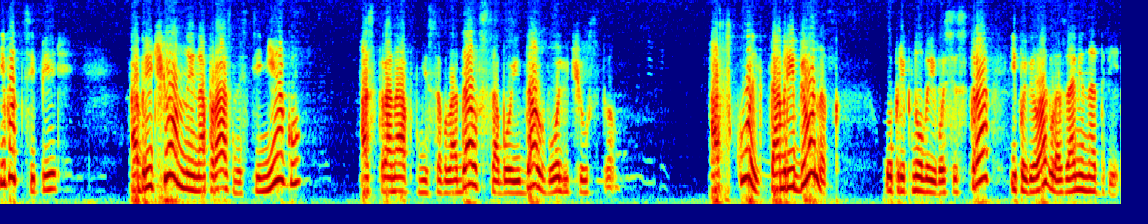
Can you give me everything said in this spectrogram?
И вот теперь, обреченный на праздность и негу, астронавт не совладал с собой и дал волю чувствам. "Аскольд, там ребенок!» — упрекнула его сестра и повела глазами на дверь.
